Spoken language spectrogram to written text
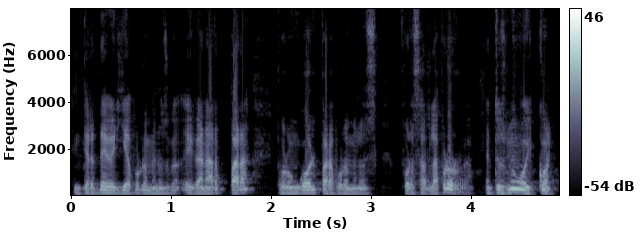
Inter debería por lo menos eh, ganar para, por un gol para por lo menos forzar la prórroga. Entonces me voy con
